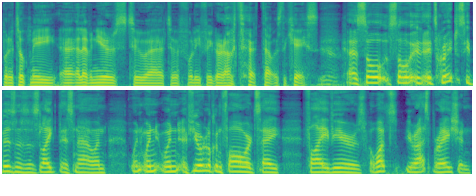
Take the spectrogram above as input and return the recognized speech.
But it took me uh, 11 years to uh, to fully figure out that that was the case. Yeah. Uh, so so it, it's great to see businesses like this now. And when, when, when if you're looking forward, say five years, what's your aspiration,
